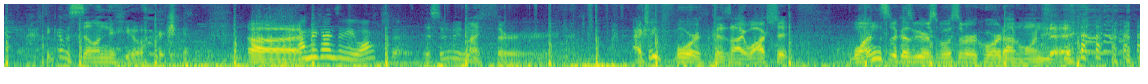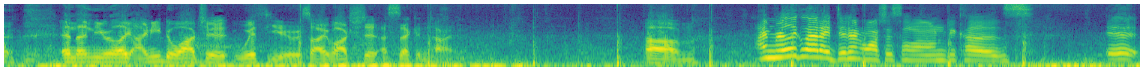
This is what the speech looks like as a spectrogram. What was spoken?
I think I was still in New York. Uh, How many times have you watched it? this would be my third, actually fourth, because I watched it once because we were supposed to record on one day, and then you were like, "I need to watch it with you," so I watched it a second time. Um, I'm really glad I didn't watch this alone because it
